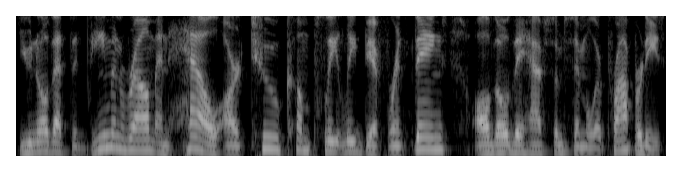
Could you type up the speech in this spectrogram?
you know that the demon realm and hell are two completely different things, although they have some similar properties.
